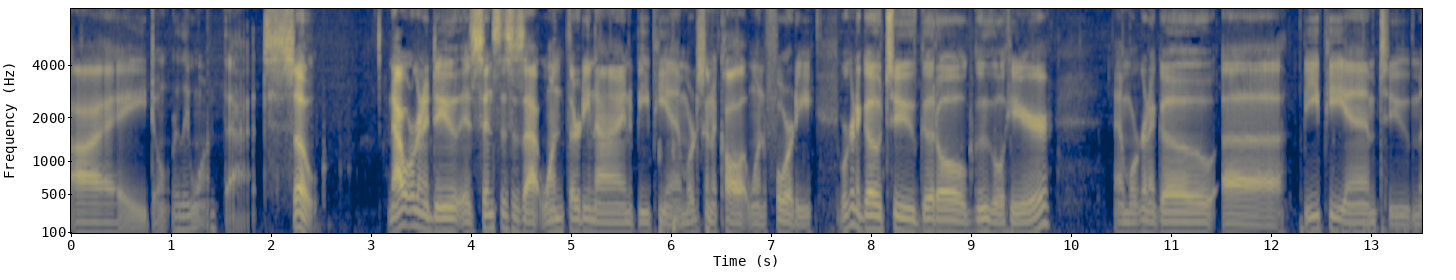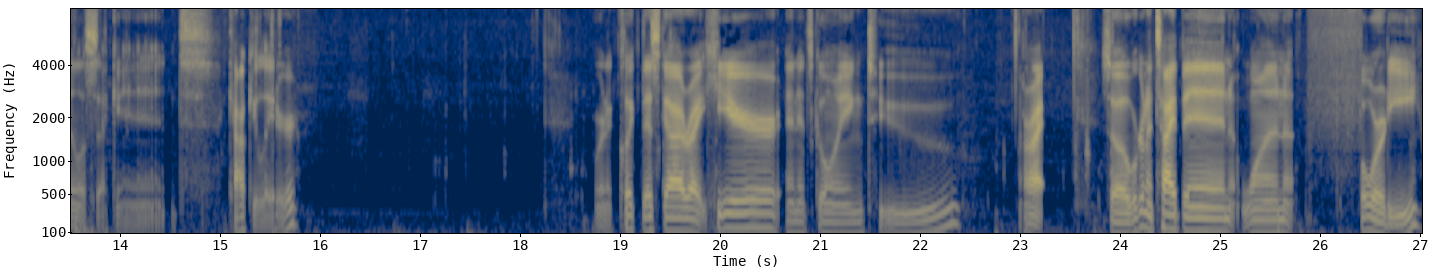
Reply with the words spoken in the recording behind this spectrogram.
I don't really want that. So Now what we're going to do is, since this is at 139 BPM, we're just going to call it 140. We're going to go to good old Google here, and we're going to go uh, BPM to millisecond calculator. We're going to click this guy right here, and it's going to... All right, so we're going to type in 140.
